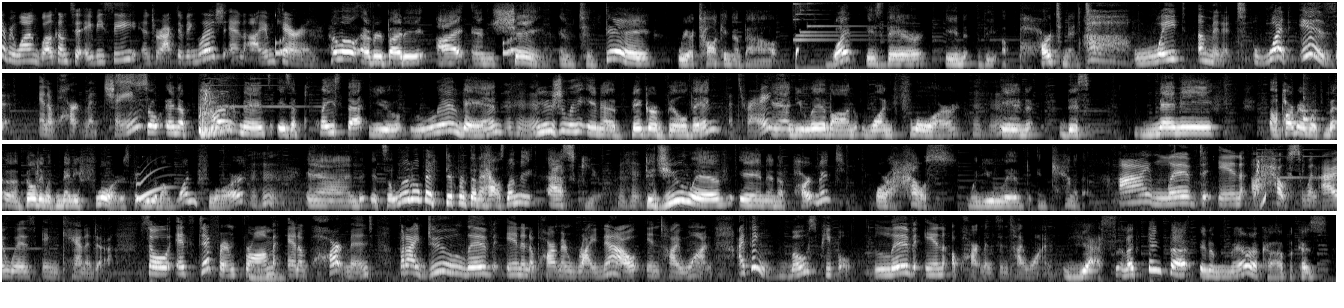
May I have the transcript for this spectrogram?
everyone. Welcome to ABC Interactive English, and I am Karen. Hello, everybody. I am Shane, and today we are talking about what is there in the apartment. Wait a minute. What is an apartment, Shane? So, an apartment is a place that you live in, mm-hmm. usually in a bigger building, That's right. and you live on one floor mm-hmm. in this many apartment with uh, building with many floors, but you live on one floor. Mm-hmm. And it's a little bit different than a house. Let me ask you Did you live in an apartment or a house when you lived in Canada? I lived in a house when I was in Canada. So it's different from hmm. an apartment, but I do live in an apartment right now in Taiwan. I think most people live in apartments in Taiwan. Yes, and I think that in America, because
